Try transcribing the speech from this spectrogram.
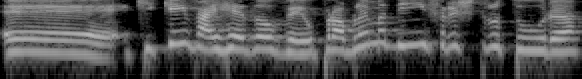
é, que quem vai resolver o problema de infraestrutura,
